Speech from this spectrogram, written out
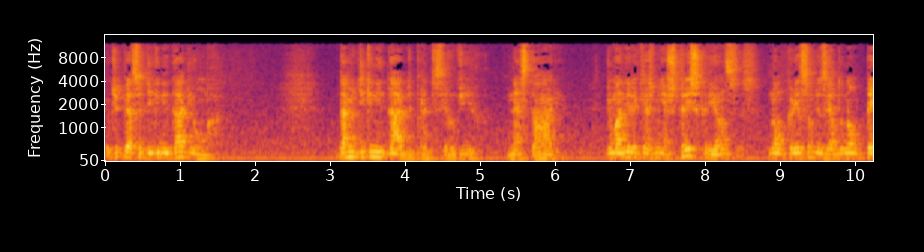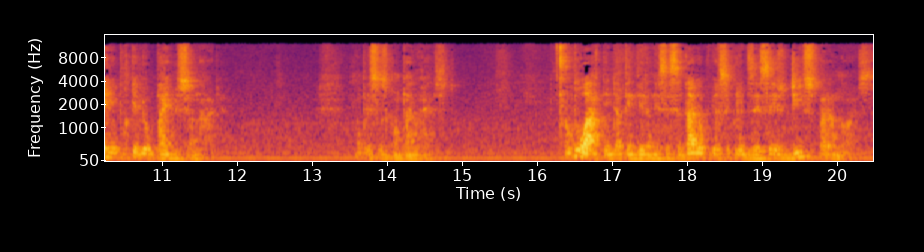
eu te peço dignidade e honra. Dá-me dignidade para te servir nesta área de maneira que as minhas três crianças não cresçam dizendo não tenho porque meu pai é missionário. Não preciso contar o resto. O doar tem de atender a necessidade, o versículo 16 diz para nós.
